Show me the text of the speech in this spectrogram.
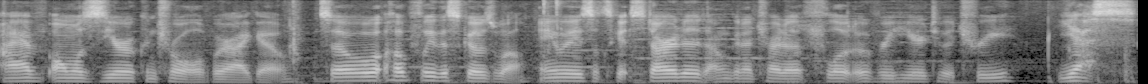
I have almost zero control of where I go. So, hopefully this goes well. Anyways, let's get started. I'm gonna try to float over here to a tree. Yes!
